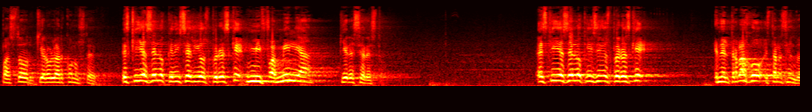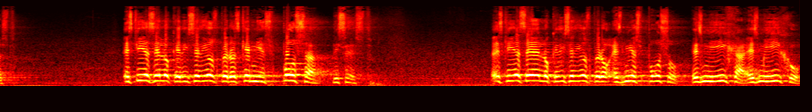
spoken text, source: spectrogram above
pastor, quiero hablar con usted. Es que ya sé lo que dice Dios, pero es que mi familia quiere ser esto. Es que ya sé lo que dice Dios, pero es que en el trabajo están haciendo esto. Es que ya sé lo que dice Dios, pero es que mi esposa dice esto. Es que ya sé lo que dice Dios, pero es mi esposo, es mi hija, es mi hijo.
